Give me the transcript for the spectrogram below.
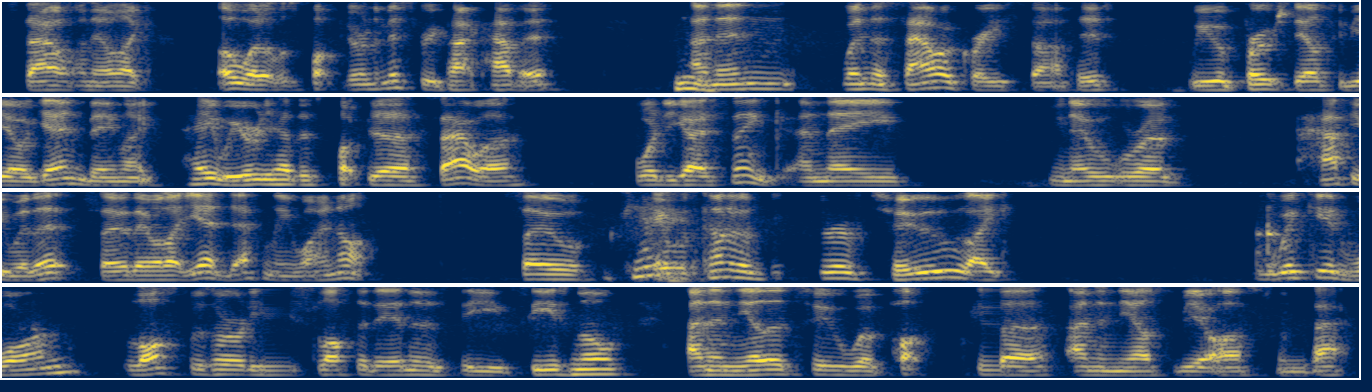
stout?" And they were like, "Oh well, it was popular in the mystery pack, have it." Hmm. And then when the sour craze started, we approached the LCBO again, being like, "Hey, we already have this popular sour. What do you guys think?" And they, you know, were happy with it, so they were like, "Yeah, definitely, why not?" So okay. it was kind of a mixture of two. Like Wicked one, Lost was already slotted in as the seasonal, and then the other two were popular, and then the LCBO asked them back,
